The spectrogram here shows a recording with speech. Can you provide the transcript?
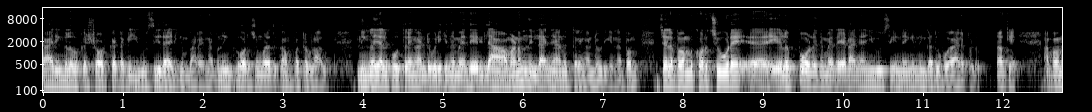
കാര്യങ്ങളും ഒക്കെ ഷോർട്ട് കട്ടൊക്കെ യൂസ് ചെയ്തായിരിക്കും പറയുന്നത്. അപ്പോൾ നിങ്ങൾക്ക് കുറച്ചും കൂടെ അത് കംഫർട്ടബിൾ ആകും. നിങ്ങൾ ചിലപ്പോൾ ഉത്തരം കണ്ടുപിടിക്കുന്ന മെതേഡിലാവണം എന്നില്ല ഞാൻ ഉത്തരം കണ്ടുപിടിക്കുന്നത്. അപ്പം ചിലപ്പം കുറച്ചുകൂടെ എളുപ്പമുള്ളൊരു മെതേഡാണ് ഞാൻ യൂസ് ചെയ്യുന്നതെങ്കിൽ നിങ്ങൾക്ക് അത് ഉപകാരപ്പെടും. ഓക്കെ അപ്പം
